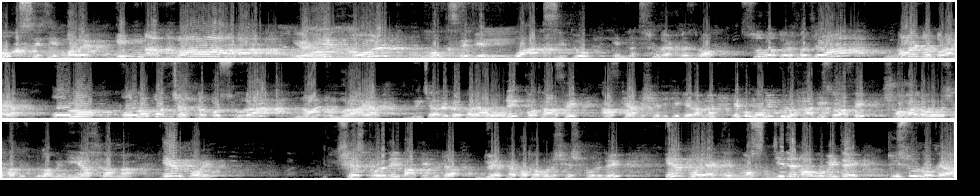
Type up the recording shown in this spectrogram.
মুকসিতিন বলেন, ইন্নাল্লাহা ইউহিব্বুল মুকসিতিন ওয়া আকসিতু ইন্না সূরা হুজরাত সূরাতুল হুজরাত 9 নম্বর আয়াত। উনপঞ্চাশ নম্বর সূরা 9 নম্বর আয়াত। বিচারের ব্যাপারে আরও অনেক কথা আছে। আজকে আমি সেদিকে গেলাম না, এবং অনেকগুলো হাদিসও আছে। হাদিসগুলো আমি নিয়ে আসলাম না। এরপরে শেষ করে দিই, বাকি দুটা দুই একটা কথা বলে শেষ করে দিই। এরপরে একদিন মসজিদে নবমীতে কিছু লোকেরা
